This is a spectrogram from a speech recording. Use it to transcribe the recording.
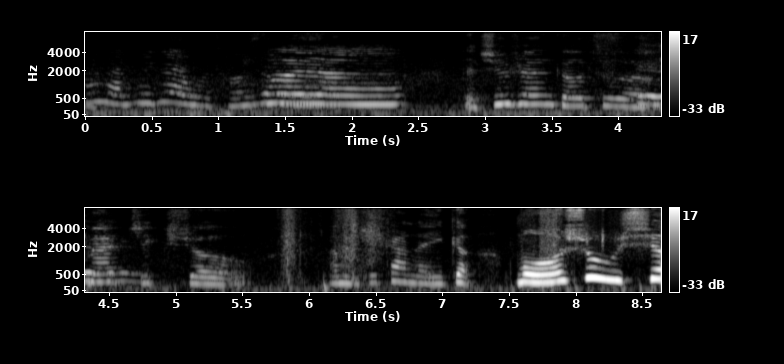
刚才不在我头上呢。对呀、t h e children go to a magic show，他们去看了一个魔术秀。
